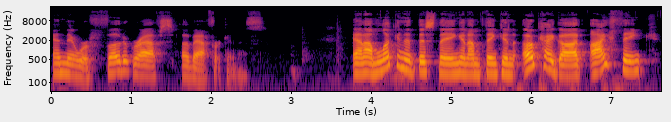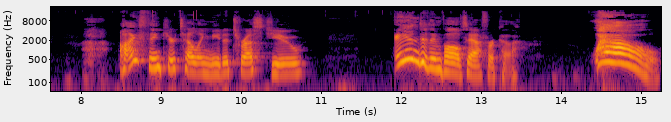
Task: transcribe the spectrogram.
and there were photographs of Africans. And I'm looking at this thing and I'm thinking, okay, God, I think, I think you're telling me to trust you. And it involves Africa. Wow,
